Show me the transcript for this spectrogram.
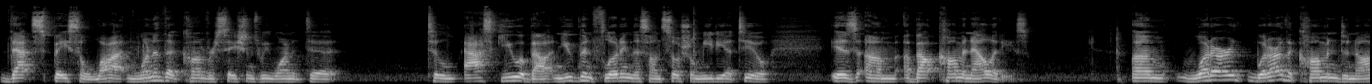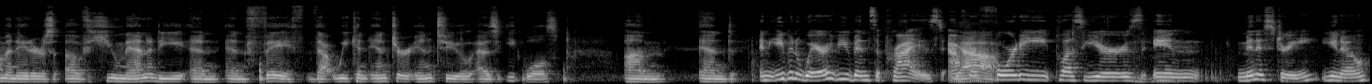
that space a lot. And one of the conversations we wanted to to ask you about, and you've been floating this on social media too is um, about commonalities. Um, what are what are the common denominators of humanity and and faith that we can enter into as equals? Um, and and even where have you been surprised after yeah. 40 plus years mm-hmm. in ministry you know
